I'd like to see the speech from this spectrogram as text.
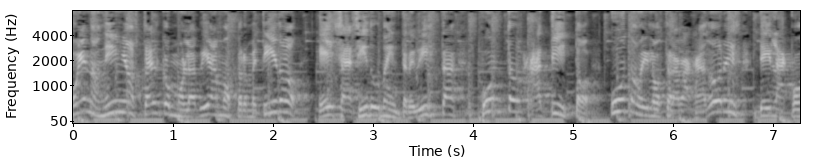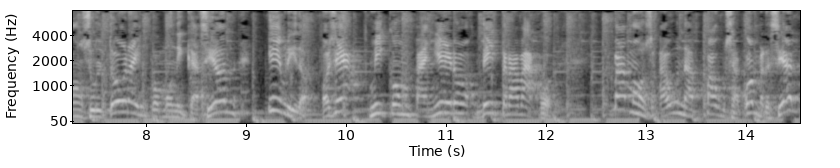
Bueno, niños, tal como lo habíamos prometido, esa ha sido una entrevista junto a Tito, uno de los trabajadores de la consultora en comunicación híbrido, o sea, mi compañero de trabajo. Vamos a una pausa comercial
